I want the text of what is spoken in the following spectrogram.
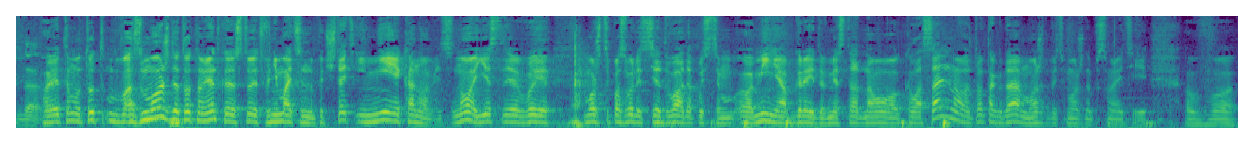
да. Поэтому тут, возможно, тот момент, когда стоит внимательно почитать и не экономить. Но если вы можете позволить себе два, допустим, э, мини-апгрейда вместо одного колоссального, то тогда, может быть, можно посмотреть и в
